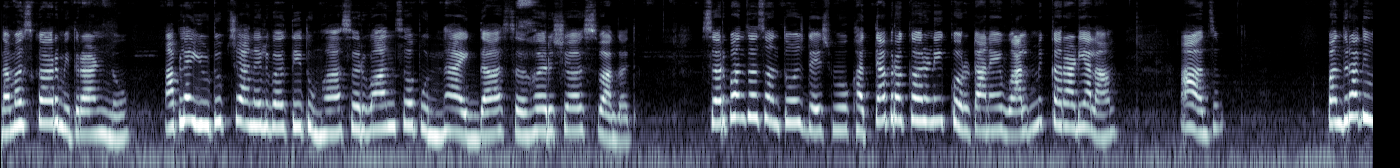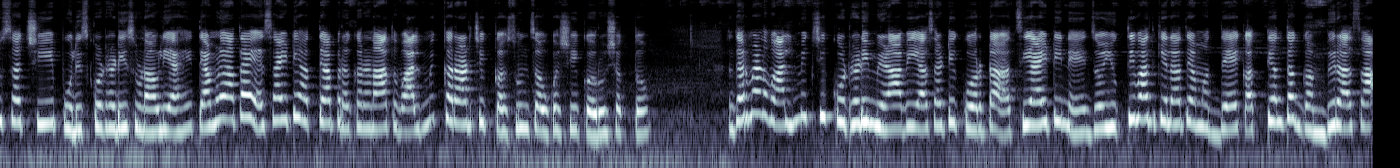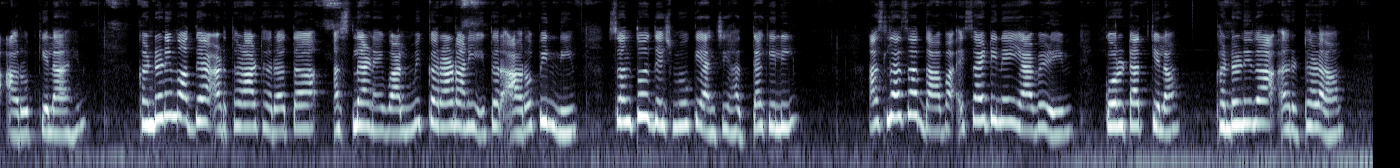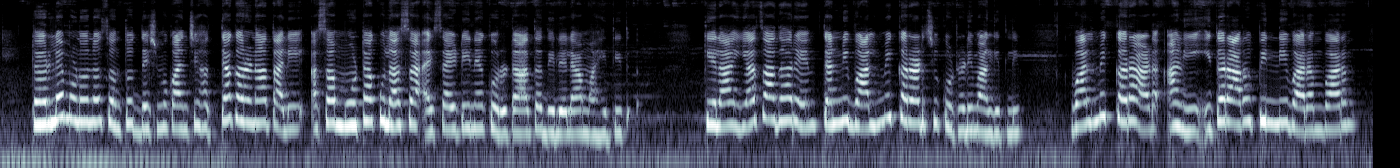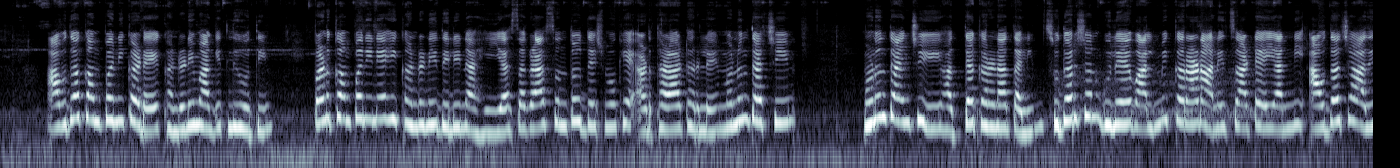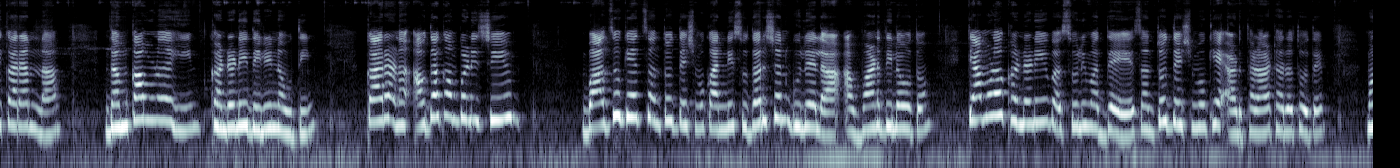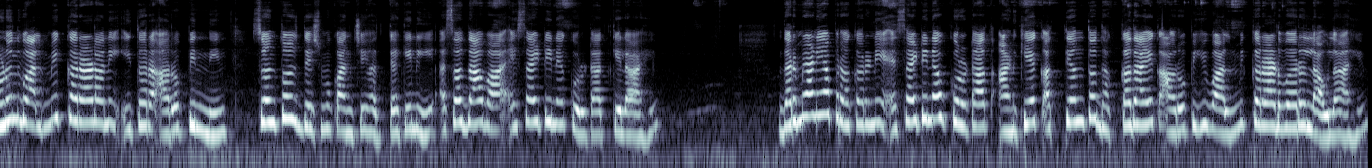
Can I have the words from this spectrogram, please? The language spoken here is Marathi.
नमस्कार मित्रांनो आपल्या यूट्यूब चॅनेलवरती तुम्हा सर्वांचं पुन्हा एकदा सहर्ष स्वागत. सरपंच संतोष देशमुख हत्या प्रकरणी कोर्टाने वाल्मिक कराड याला आज पंधरा दिवसाची पोलीस कोठडी सुनावली आहे. त्यामुळे आता एस आय टी हत्या प्रकरणात वाल्मिक कराडची कसून चौकशी करू शकतो. दरम्यान वाल्मिकची कोठडी मिळावी यासाठी कोर्टात सी आय टीने जो युक्तिवाद केला त्यामध्ये एक अत्यंत गंभीर असा आरोप केला आहे. खंडणीमध्ये अडथळा ठरत असल्याने वाल्मिक कराड आणि इतर आरोपींनी संतोष देशमुख यांची हत्या केली. असल्याचा दावा एस आय टीने यावेळी कोर्टात केला. खंडणीला अडथळा ठरले म्हणून संतोष देशमुखांची हत्या करण्यात आली असा मोठा खुलासा एस आय टीने कोर्टात दिलेल्या माहितीत केला. याच आधारे त्यांनी वाल्मिक कराडची कोठडी मागितली. वाल्मिक कराड आणि इतर आरोपींनी वारंवार आवदा कंपनीकडे खंडणी मागितली होती. पण कंपनीने ही खंडणी दिली नाही. या सगळ्यात संतोष देशमुख हे अडथळा ठरले म्हणून त्याची म्हणून त्यांची हत्या करण्यात आली. सुदर्शन गुले वाल्मिक कराड आणि चाटे यांनी आवदाच्या अधिकाऱ्यांना धमकावूनही खंडणी दिली नव्हती. कारण आवदा कंपनीची बाजू घेत संतोष देशमुखांनी सुदर्शन गुलेला आव्हान दिलं होतं. त्यामुळं खंडणी वसुलीमध्ये संतोष देशमुख हे अडथळा ठरत होते. म्हणून वाल्मिक कराड आणि इतर आरोपींनी संतोष देशमुखांची हत्या केली असा दावा एस आय टीने कोर्टात केला आहे. दरम्यान या प्रकरणी एस आय टीने कोर्टात आणखी एक अत्यंत धक्कादायक आरोपीही वाल्मिक कराडवर लावला आहे.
